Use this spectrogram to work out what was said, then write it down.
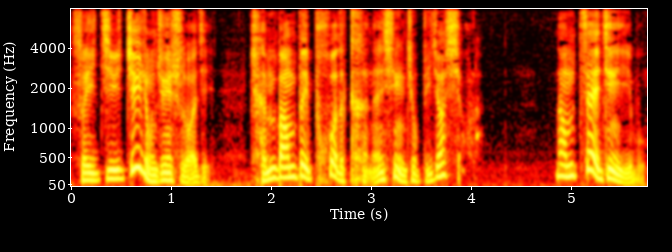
所以基于这种军事逻辑，城邦被破的可能性就比较小了。那我们再进一步，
